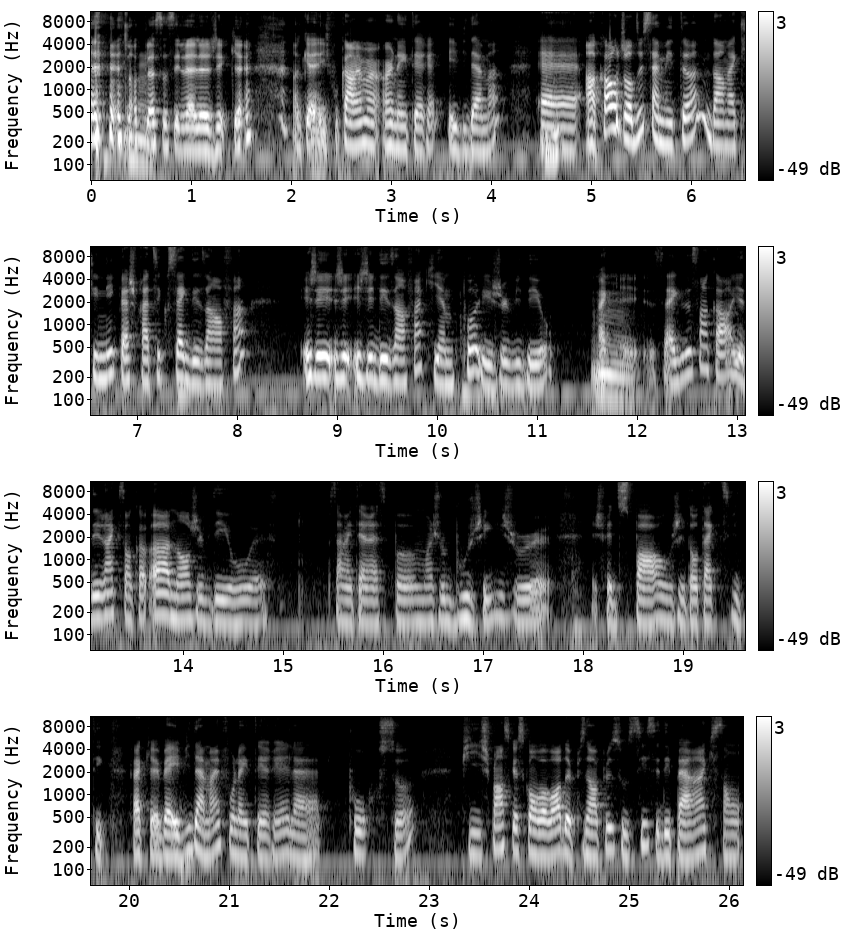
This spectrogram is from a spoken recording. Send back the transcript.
Donc là, ça, c'est la logique. Donc, euh, il faut quand même un, intérêt, évidemment. Euh, mhm. encore aujourd'hui, ça m'étonne. Dans ma clinique, je pratique aussi avec des enfants. J'ai des enfants qui n'aiment pas les jeux vidéo. Mhm. Ça existe encore. Il y a des gens qui sont comme Ah non, jeux vidéo, euh, ça m'intéresse pas. Moi, je veux bouger, je veux, je fais du sport ou j'ai d'autres activités. Fait que, bien évidemment, il faut l'intérêt pour ça. Puis je pense que ce qu'on va voir de plus en plus aussi, c'est des parents qui sont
